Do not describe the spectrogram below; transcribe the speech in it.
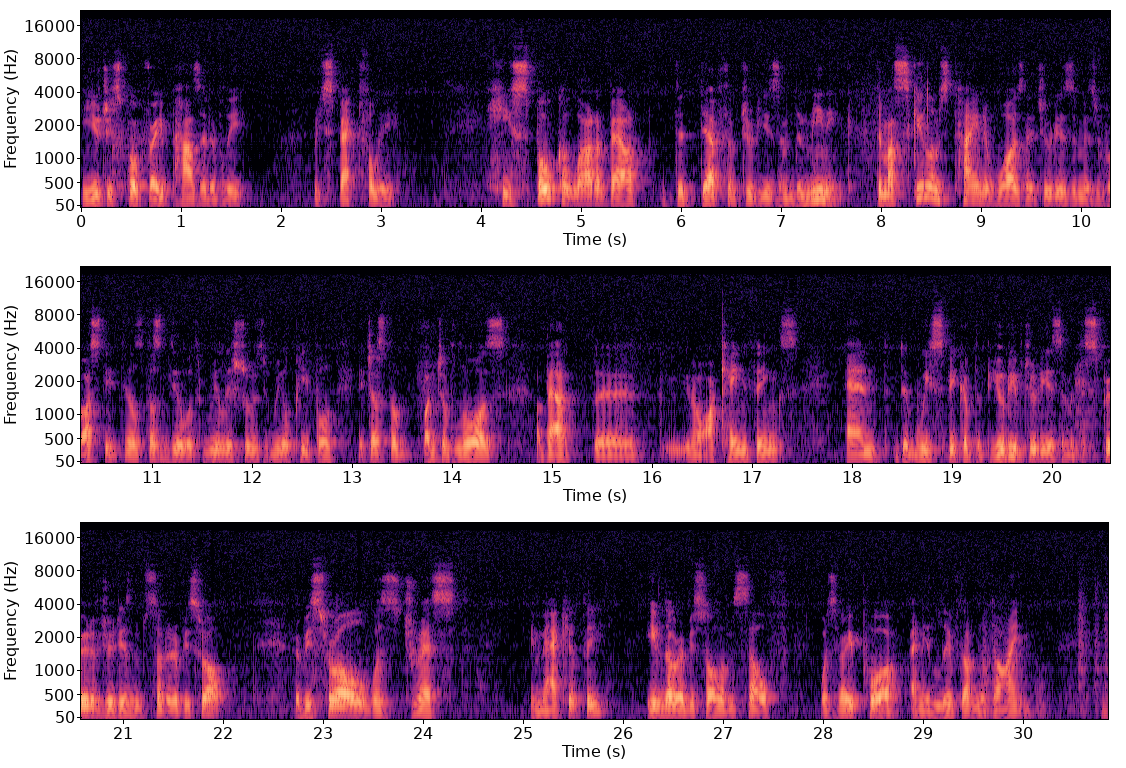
He usually spoke very positively, respectfully. He spoke a lot about the depth of Judaism, the meaning. The Maskilim's taina was that Judaism is rusty. It deals, doesn't deal with real issues, real people. It's just a bunch of laws about the, you know, arcane things. And the, we speak of the beauty of Judaism and the spirit of Judaism, so did Rabbi Yisrael. Rabbi Yisrael was dressed immaculately, even though Rabbi Yisrael himself was very poor and he lived on the dime,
